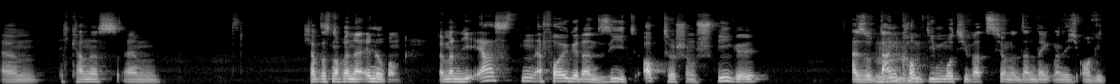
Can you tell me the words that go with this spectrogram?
ähm, ich kann es, ähm, ich habe das noch in Erinnerung. Wenn man die ersten Erfolge dann sieht, optisch im Spiegel, also dann mm. kommt die Motivation und dann denkt man sich, oh, wie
